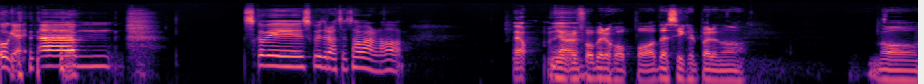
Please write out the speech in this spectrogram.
Ok. ehm, skal, vi, skal vi dra til taverna, da? Ja, vi, Jeg får bare håpe på Det er sikkert bare noe Noe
